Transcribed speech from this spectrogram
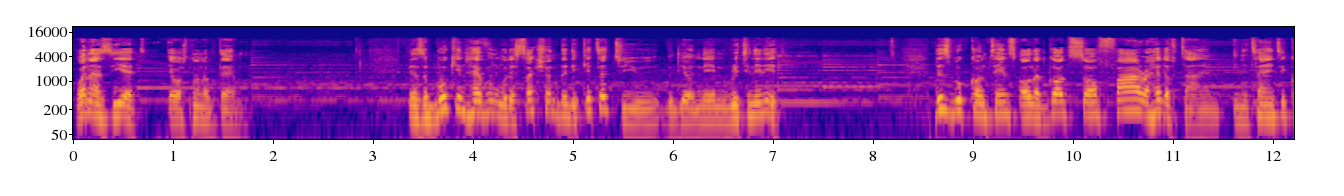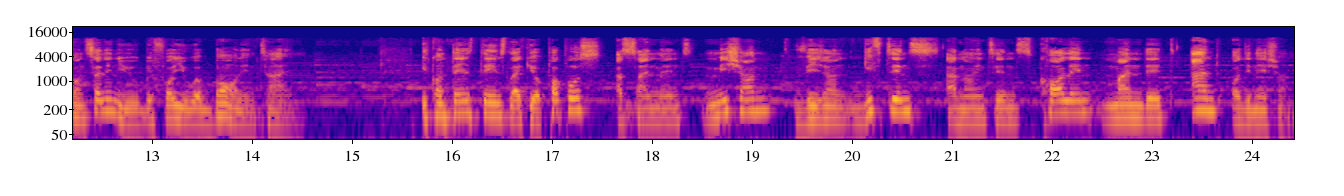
when as yet there was none of them. There's a book in heaven with a section dedicated to you with your name written in it. This book contains all that God saw far ahead of time in eternity concerning you before you were born in time. It contains things like your purpose, assignment, mission, vision, giftings, anointings, calling, mandate, and ordination.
